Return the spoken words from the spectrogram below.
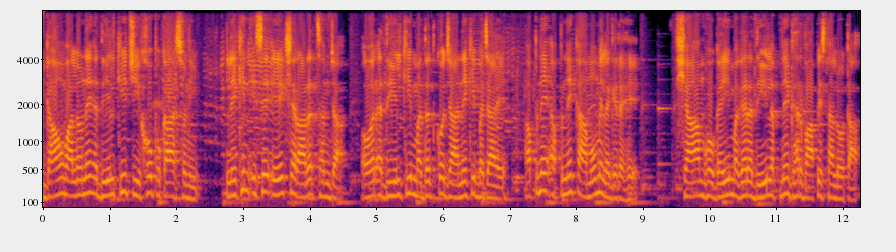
गाँव वालों ने अदील की चीखों पुकार सुनी, लेकिन इसे एक शरारत समझा और अदील की मदद को जाने की बजाय अपने अपने कामों में लगे रहे। शाम हो गई, मगर अदील अपने घर वापस न लौटा।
